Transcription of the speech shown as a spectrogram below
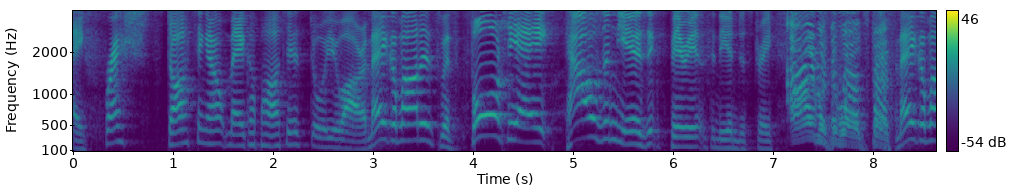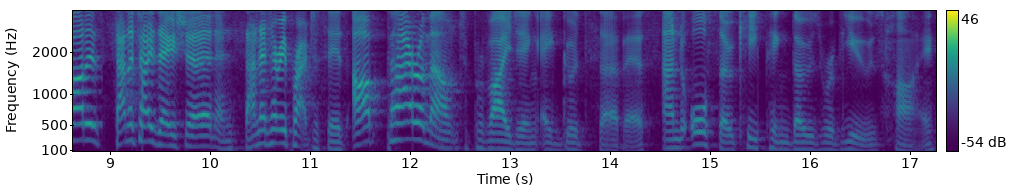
a fresh starting out makeup artist or you are a makeup artist with 48,000 years experience in the industry. I was the world's first makeup artist. Sanitization and sanitary practices are paramount to providing a good service and also keeping those reviews high.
